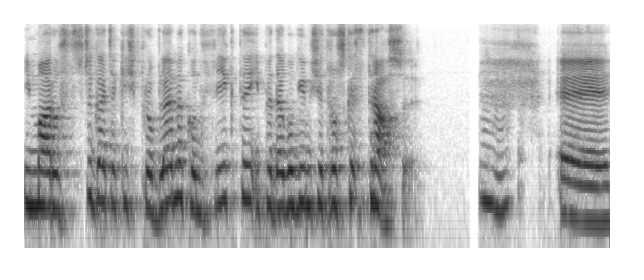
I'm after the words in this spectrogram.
I ma rozstrzygać jakieś problemy, konflikty i pedagogiem się troszkę straszy. Mhm. E,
